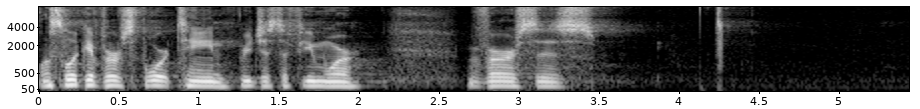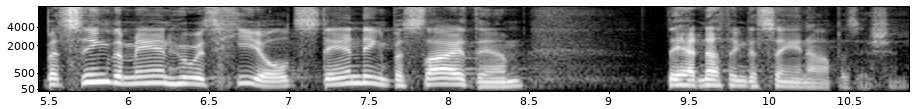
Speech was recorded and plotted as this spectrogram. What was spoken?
Let's look at verse 14, read just a few more verses. But seeing the man who was healed standing beside them, they had nothing to say in opposition.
